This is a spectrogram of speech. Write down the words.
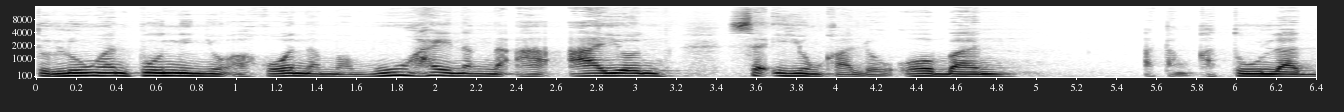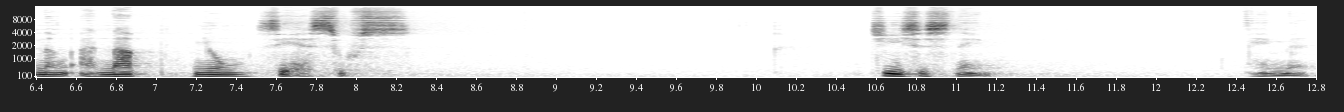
Tulungan po ninyo ako na mamuhay ng naaayon sa iyong kalooban at ang katulad ng anak niyong si Jesus. Jesus' name. Amen.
